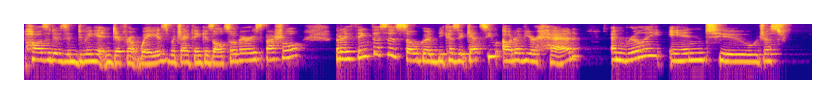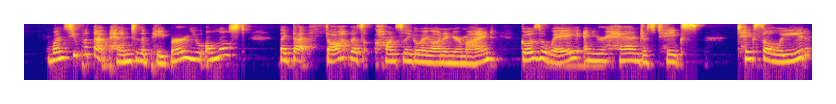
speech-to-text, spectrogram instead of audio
positives in doing it in different ways, which I think is also very special. But I think this is so good because it gets you out of your head and really into just once you put that pen to the paper, you almost like that thought that's constantly going on in your mind goes away and your hand just takes takes the lead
